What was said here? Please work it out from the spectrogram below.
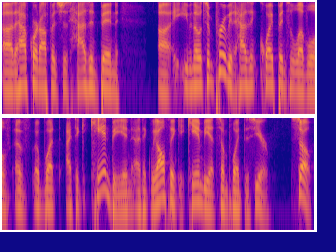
uh, the half court offense just hasn't been, uh, even though it's improving, it hasn't quite been to the level of, of, of what I think it can be. And I think we all think it can be at some point this year. So,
